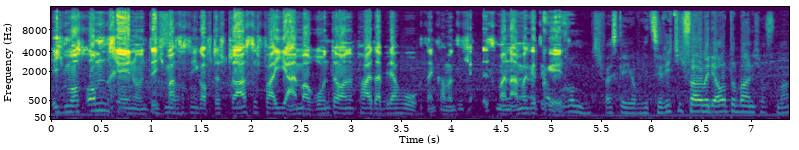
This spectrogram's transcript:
Ich muss umdrehen und ich mache das nicht auf der Straße. Ich fahre hier einmal runter und fahre da wieder hoch. Dann kann man sich, ist man einmal gedreht. Komm rum. Ich weiß gar nicht, ob ich jetzt hier richtig fahre über die Autobahn. Ich hoffe mal.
